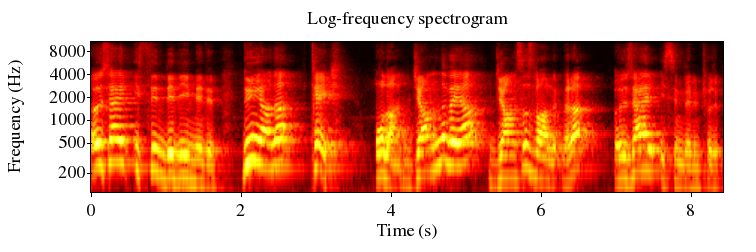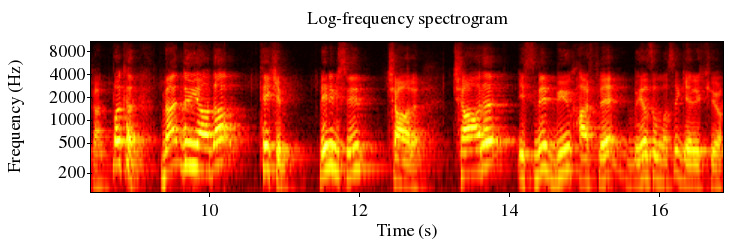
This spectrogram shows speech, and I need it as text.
Özel isim dediğim nedir? Dünyada tek olan canlı veya cansız varlıklara özel isim derim çocuklar. Bakın ben dünyada tekim. Benim ismim Çağrı. Çağrı ismi büyük harfle yazılması gerekiyor.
